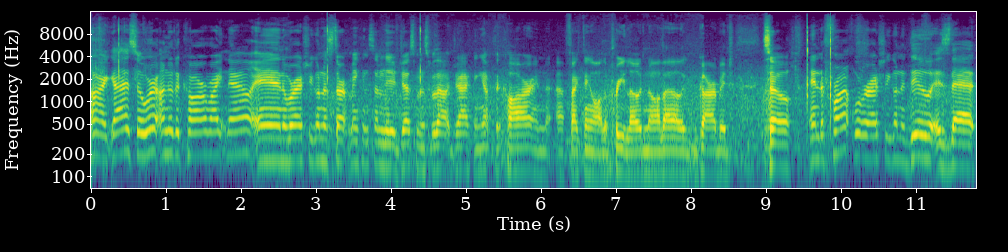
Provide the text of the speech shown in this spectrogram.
Alright guys, so we're under the car right now and we're actually going to start making some of the adjustments without jacking up the car and affecting all the preload and all that other garbage. So in the front what we're actually going to do is that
